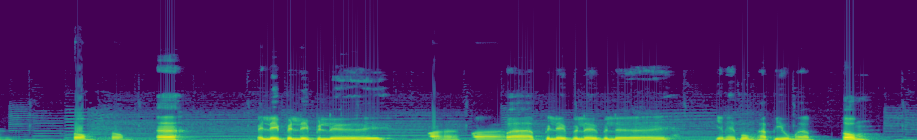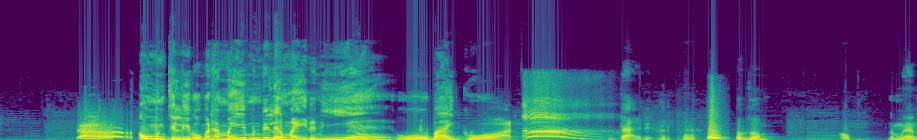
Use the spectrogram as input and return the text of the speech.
อส้มส้ม เออ ไปเลยไปเลยไปเลยฟ้าฟ้าฟ้าไปเลยไปเลยไปเลยเหยียบให้ผมครับพี่อุ้มครับส้มเอามึงจะรีบออกมาทำไมมึงได้เริ่มใหม่นะเนี่ยโอ้ my god ตายเด็ส้มส้มส้มน้ำเงิน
